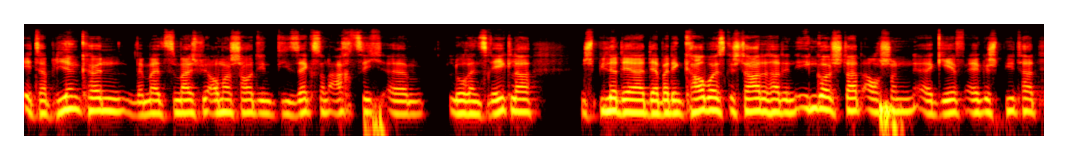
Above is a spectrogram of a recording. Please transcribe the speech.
etablieren können. Wenn man jetzt zum Beispiel auch mal schaut, die, die 86, ähm, Lorenz Regler, ein Spieler, der, der bei den Cowboys gestartet hat, in Ingolstadt auch schon äh, GFL gespielt hat,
